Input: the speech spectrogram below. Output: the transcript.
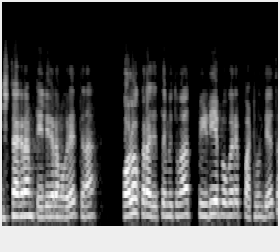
इंस्टाग्राम टेलिग्राम वगैरे त्यांना फॉलो करा जिथं मी तुम्हाला पीडीएफ वगैरे पाठवून देत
